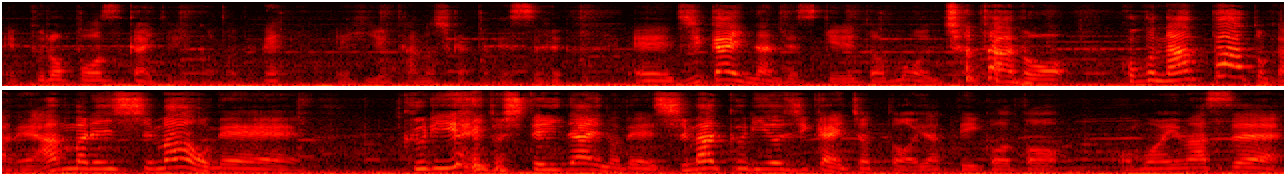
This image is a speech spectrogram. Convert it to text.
えープロポーズ会ということでね、えー非常に楽しかったです、えー次回なんですけれどもちょっとあのここ何パーとかねあんまり島をねクリエイトしていないので島クリを次回ちょっとやっていこうと思います、え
